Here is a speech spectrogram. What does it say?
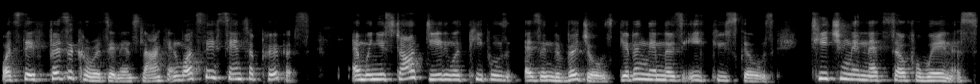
What's their physical resilience like? And what's their sense of purpose? And when you start dealing with people as individuals, giving them those EQ skills, teaching them that self awareness,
